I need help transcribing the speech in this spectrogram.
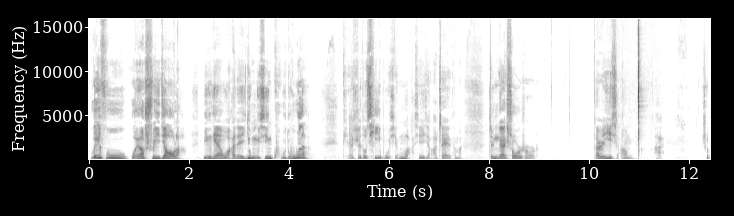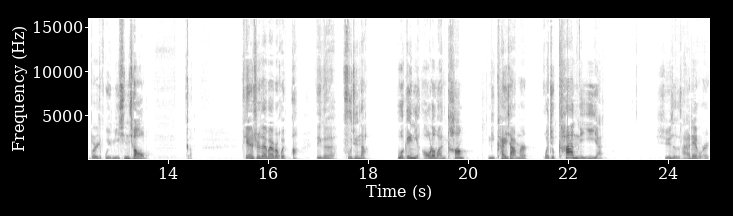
为夫我要睡觉了，明天我还得用心苦读呢。田氏都气不行了，心想啊这他妈真该收拾收拾但是一想，哎，这不是鬼迷心窍吗？得，田氏在外边回啊，那个夫君呐，我给你熬了碗汤，你开下门，我就看你一眼。徐子才这会儿。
